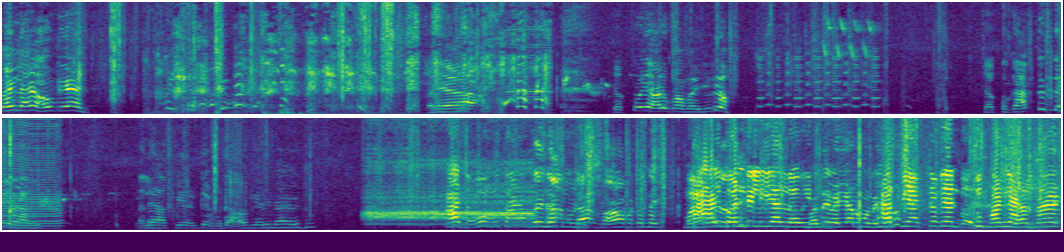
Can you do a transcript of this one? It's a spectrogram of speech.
ચોઈ લાયો આવું બેન. આ ચક્કો યાર કામ આવી ગયું ચક્કો કાપતું જ નહીં યાર અલે આ પેન્ટ બધા આવું પહેરીને આવ્યો તું. આ જો હું તારા મારા પટેલ નહીં. મારી બંડી લઈ આલ લઈ હું. લઈ આ બેન બધું ફાડ નાખી નહીં.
